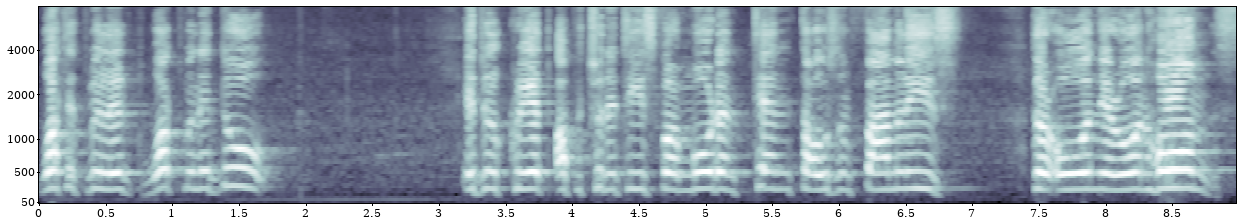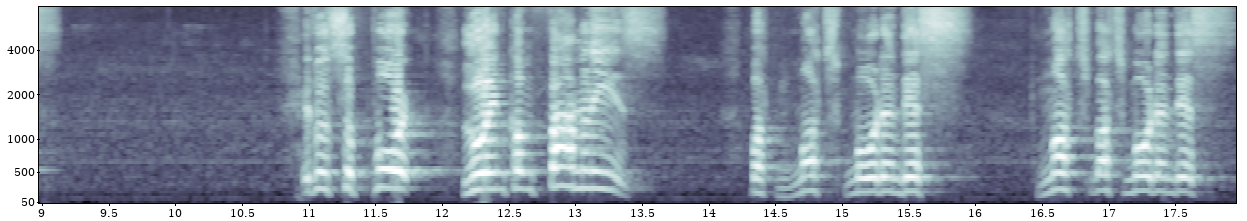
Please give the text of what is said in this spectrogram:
What, it will, it, what will it do? It will create opportunities for more than 10,000 families to own their own homes. It will support low income families. But much more than this, much, much more than this,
